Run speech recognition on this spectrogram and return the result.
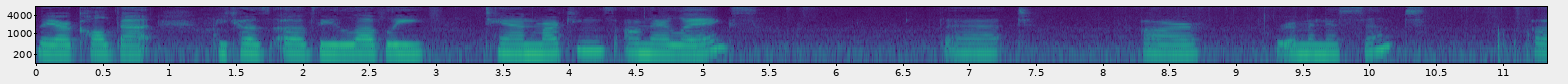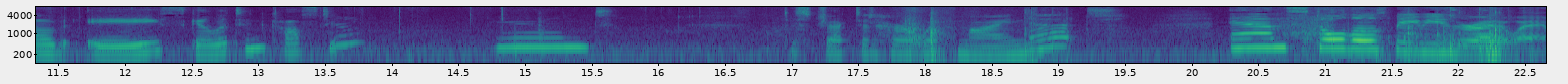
They are called that because of the lovely tan markings on their legs that are reminiscent of a skeleton costume and distracted her with my net and stole those babies right away.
